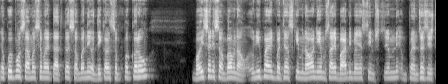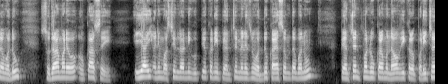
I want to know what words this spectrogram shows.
ને કોઈપણ સમસ્યા માટે તાત્કાલિક સંબંધિત અધિકારી સંપર્ક કરો. ભવિષ્યની સંભાવનાઓ. યુનિફાઈડ પેન્શન સ્કીમ નવા નિયમ સાથે ભારતીય પેન્શન સિસ્ટમને પેન્શન સિસ્ટમ વધુ સુધારવા માટે અવકાશ છે એઆઈ અને મશીન લર્નિંગ ઉપયોગ કરીને પેન્શન મેનેજમેન્ટ વધુ કાર્યક્ષમતા બનવું. પેન્શન ફંડ રોકાણમાં નવા વિકલ્પ પરિચય.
